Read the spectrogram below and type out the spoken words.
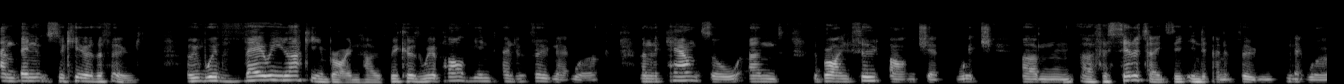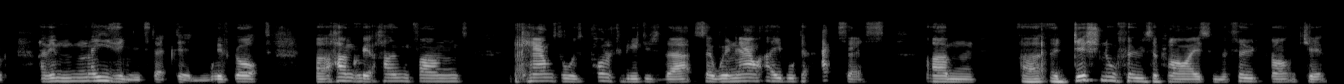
and then secure the food. I mean, we're very lucky in Brighton Hove because we're part of the Independent Food Network and the council and the Brighton Food Partnership, which um, uh, facilitates the Independent Food Network, have amazingly stepped in. We've got uh, Hungry at Home Fund, the council has contributed to that, so we're now able to access um, uh, additional food supplies from the Food Partnership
